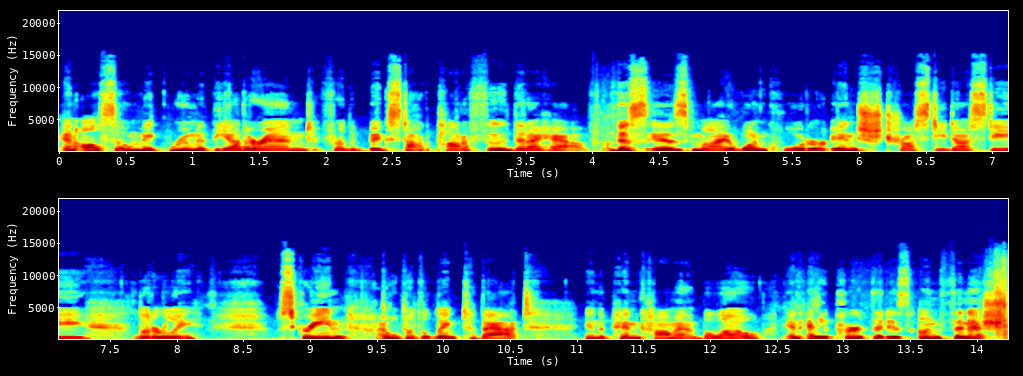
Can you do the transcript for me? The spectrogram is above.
and also make room at the other end for the big stock pot of food that I have. This is my one quarter inch trusty dusty, literally, screen. I will put the link to that in the pinned comment below. And any part that is unfinished,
